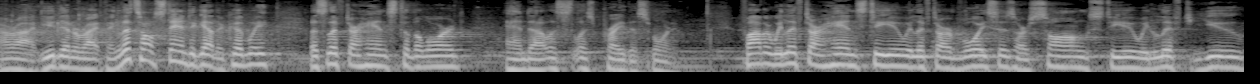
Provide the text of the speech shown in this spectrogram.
All right, you did a right thing. Let's all stand together, could we? Let's lift our hands to the Lord and uh, let's, let's pray this morning. Father, we lift our hands to you. We lift our voices, our songs to you. We lift you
